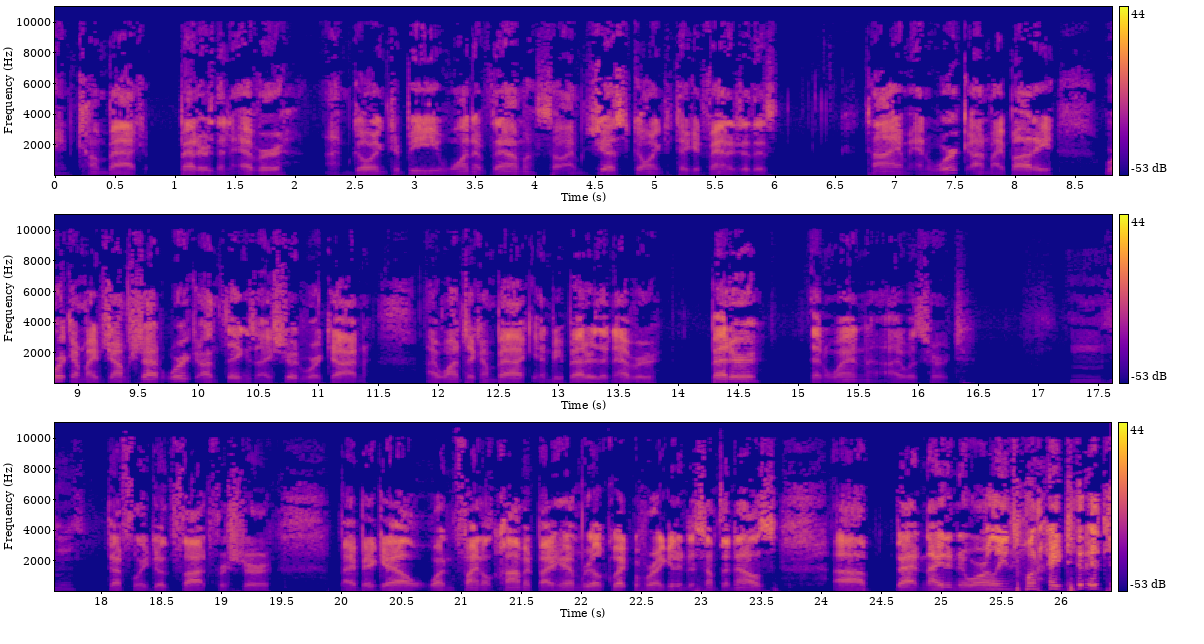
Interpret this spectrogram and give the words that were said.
and come back better than ever. I'm going to be one of them, so I'm just going to take advantage of this time and work on my body, work on my jump shot, work on things I should work on. I want to come back and be better than ever, better than when I was hurt. Mm-hmm. Definitely good thought for sure by Big Al. One final comment by him real quick before I get into something else. Uh, that night in New Orleans when I did it,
